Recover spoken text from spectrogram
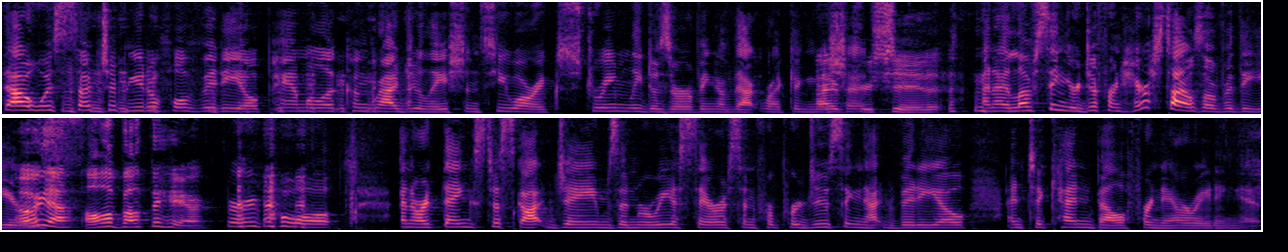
That was such a beautiful video. Pamela, congratulations. You are extremely deserving of that recognition. I appreciate it. And I love seeing your different hairstyles over the years. Oh, yeah, all about the hair. Very cool. and our thanks to Scott James and Maria Saracen for producing that video and to Ken Bell for narrating it.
